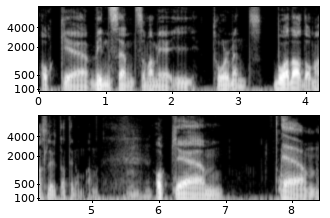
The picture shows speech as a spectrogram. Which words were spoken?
och eh, Vincent som var med i Torments. Båda av dem har slutat i de band. Och ehm, ehm,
